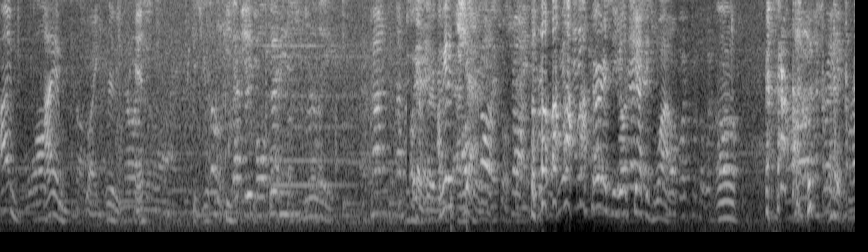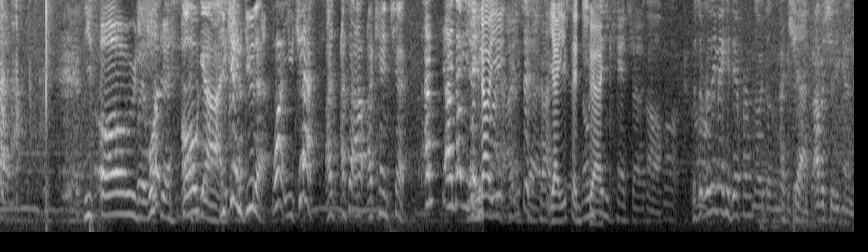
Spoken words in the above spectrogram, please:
I'm. I am like really pissed because you're a piece of shit. I'm gonna check. If you have any courtesy, you'll check as well. He's oh Wait, what? Oh god. You can't do that. What? You checked? I I said I, I can't check. I, I thought you said no. You, you said check. Yeah, you said no, check. No, you said you can't check. Oh. Does it really make a difference? No, it doesn't make a check. difference. I have a shitty hand.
